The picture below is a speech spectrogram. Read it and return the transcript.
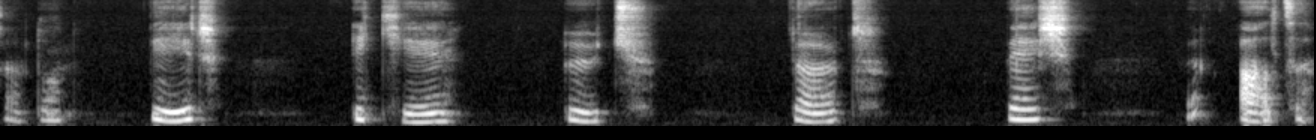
Pardon. 1 2 3 4 5 ve 6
